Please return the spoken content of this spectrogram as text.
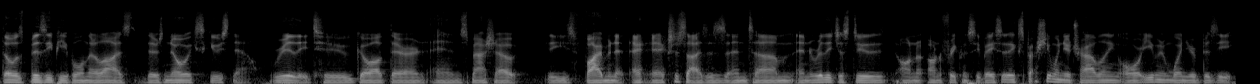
those busy people in their lives, there's no excuse now, really, to go out there and, and smash out these five minute e- exercises and um, and really just do it on a, on a frequency basis, especially when you're traveling or even when you're busy.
